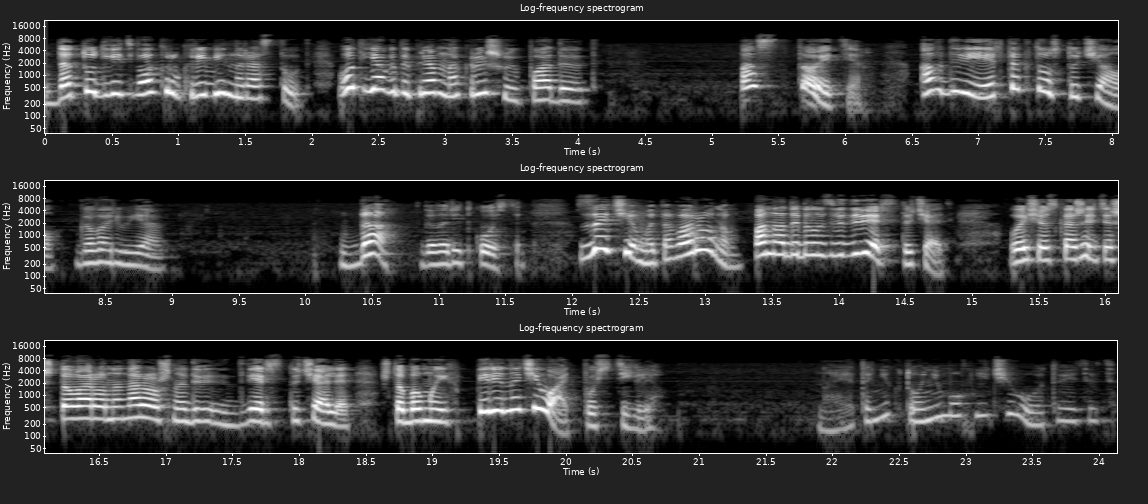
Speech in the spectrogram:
Да тут ведь вокруг рябины растут. Вот ягоды прямо на крышу и падают. Постойте, а в дверь-то кто стучал? Говорю я. Да, говорит Костя. Зачем это воронам понадобилось в дверь стучать? Вы еще скажите, что вороны нарочно в дверь стучали, чтобы мы их переночевать пустили. На это никто не мог ничего ответить.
